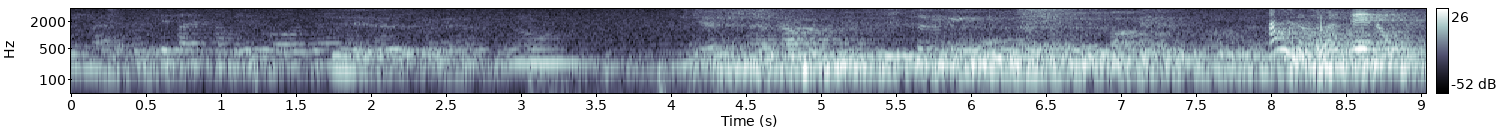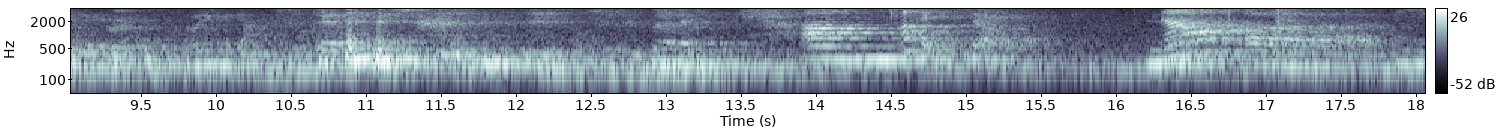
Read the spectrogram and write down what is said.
Eh, eh, allora, eh no, um, okay, so now uh, the,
